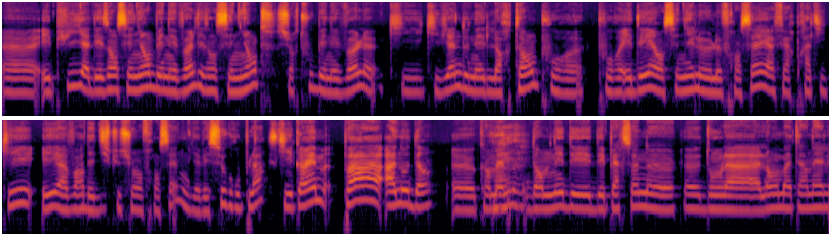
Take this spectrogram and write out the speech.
Euh, et puis il y a des enseignants bénévoles, des enseignantes surtout bénévoles, qui, qui viennent donner de leur temps pour, pour aider à enseigner le, français, à faire pratiquer et avoir des discussions en français. Donc il y avait ce groupe-là, ce qui est quand même pas anodin quand même d'emmener des, des, personnes dont la langue maternelle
